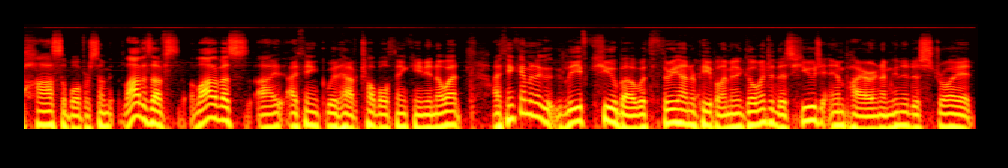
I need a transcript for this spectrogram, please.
possible for some a lot of us a lot of us I, I think would have trouble thinking you know what? I think i'm going to leave cuba with 300 people. I'm going to go into this huge empire and i'm going to destroy it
